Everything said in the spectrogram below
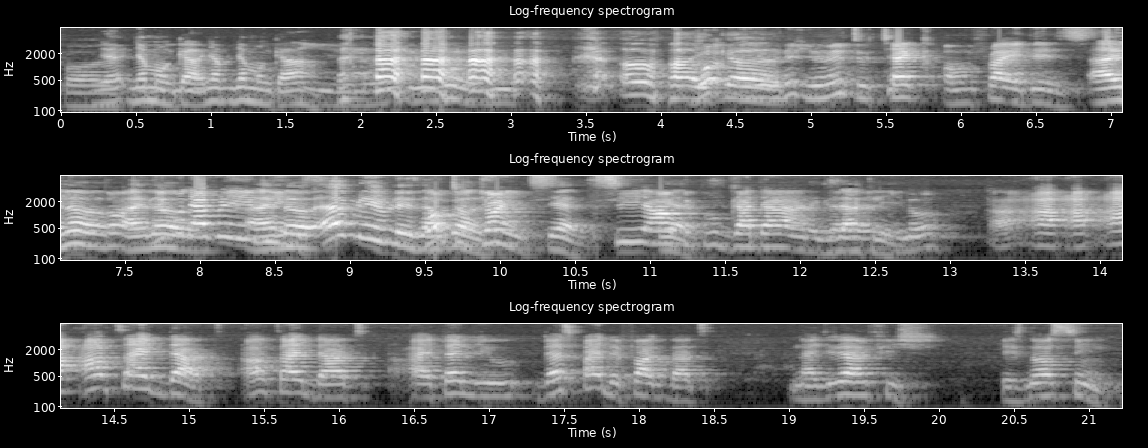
for Nya- Nyamonga, nyamonga. Know, you know, you- Oh my Go- you, god. need, you need to check on Fridays. I know, So, I know. Even every evening. I know. Every evening, Go to course. joints. Yes. See how Yes. people gather and uh, Exactly. you know. Uh, uh, uh, uh, outside that, outside that, I tell you, despite the fact that Nigerian fish is not seen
